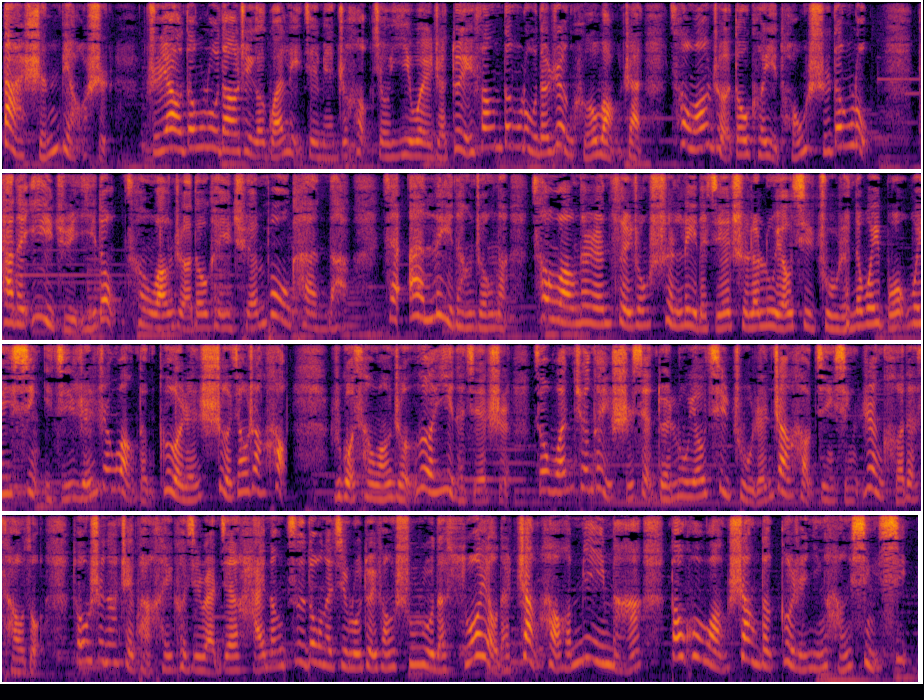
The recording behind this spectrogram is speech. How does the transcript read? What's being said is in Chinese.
大神表示。只要登录到这个管理界面之后，就意味着对方登录的任何网站，蹭网者都可以同时登录，他的一举一动，蹭网者都可以全部看到。在案例当中呢，蹭网的人最终顺利的劫持了路由器主人的微博、微信以及人人网等个人社交账号。如果蹭网者恶意的劫持，则完全可以实现对路由器主人账号进行任何的操作。同时呢，这款黑科技软件还能自动的记录对。方输入的所有的账号和密码，包括网上的个人银行信息。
